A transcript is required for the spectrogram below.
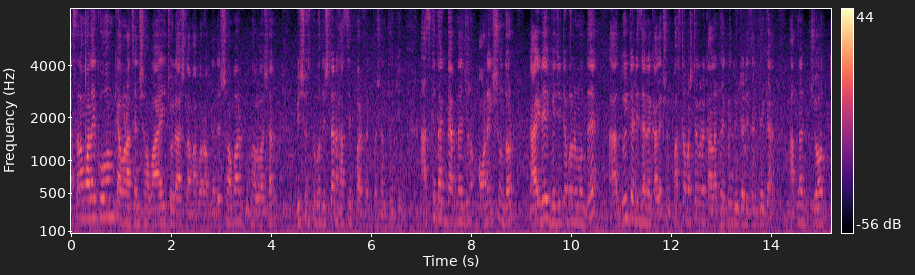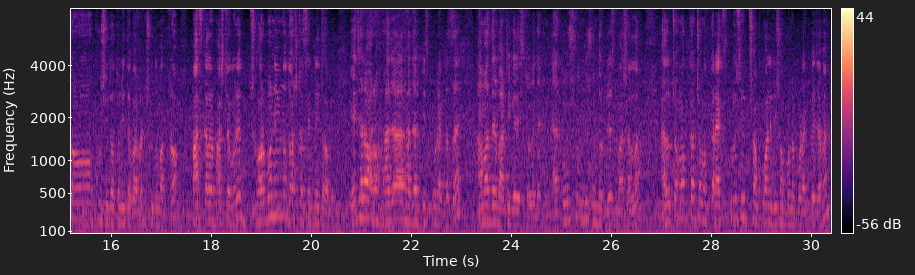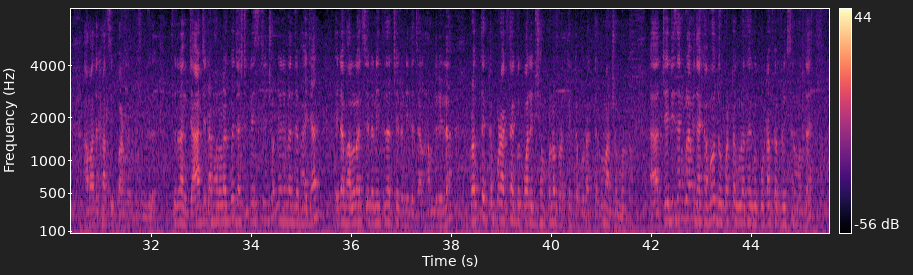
আসসালামু আলাইকুম, কেমন আছেন সবাই? চলে আসলাম আবার আপনাদের সবার ভালোবাসার বিশ্বস্ত প্রতিষ্ঠান হাসিফ পারফেক্ট ফ্যাশন থেকে। আজকে থাকবে আপনাদের জন্য অনেক সুন্দর টাইডাই ভেজিটেবলের মধ্যে দুইটা ডিজাইনের কালেকশন পাঁচটা পাঁচটা করে কালার থাকবে দুইটা ডিজাইন থেকে। আপনার যত খুশি তত নিতে পারবেন। শুধুমাত্র পাঁচ কালার পাঁচটা করে সর্বনিম্ন দশটা সেট নিতে হবে। এছাড়াও আরও হাজার হাজার পিস প্রোডাক্ট আছে আমাদের বাটিকের স্টকে দেখেন, এত সুন্দর সুন্দর ড্রেস মাশাল্লাহ এত চমৎকার চমৎকার এক্সক্লুসিভ সব কোয়ালিটি সম্পন্ন প্রোডাক্ট পেয়ে যাবেন আমাদের হাসিব পারফেক্ট ফ্যাশন জুড়ে সুতরাং যার যেটা ভালো লাগবে জাস্ট একটা স্ক্রিনশট নিয়ে নেবেন যে, ভাইজান, এটা ভালো লাগছে, এটা নিতে যাচ্ছে, এটা নিতে চাই। আলহামদুলিল্লাহ। প্রত্যেকটা প্রোডাক্ট থাকবে কোয়ালিটি সম্পন্ন প্রত্যেকটা প্রোডাক্ট থাকবে মানসম্পন্ন যে ডিজাইনগুলো আমি দেখাবো, দোপাট্টাগুলো থাকবে কোটা ফ্যাব্রিক্সের মধ্যে,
